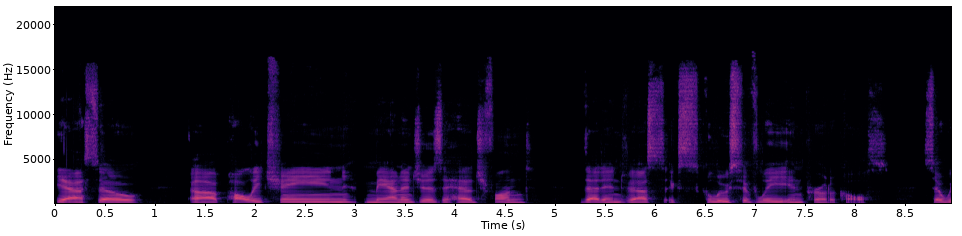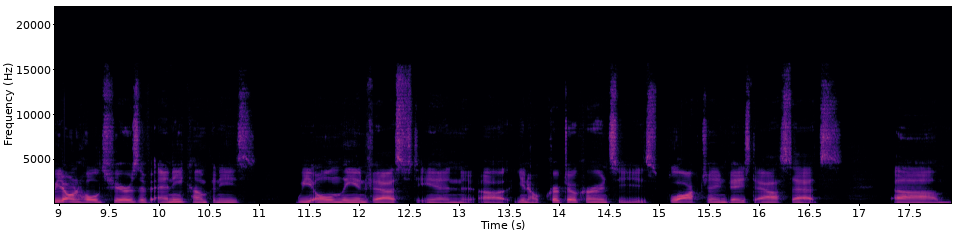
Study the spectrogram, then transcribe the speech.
Yeah, so uh, Polychain manages a hedge fund that invests exclusively in protocols. So we don't hold shares of any companies. We only invest in, uh, you know, cryptocurrencies, blockchain-based assets, um,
